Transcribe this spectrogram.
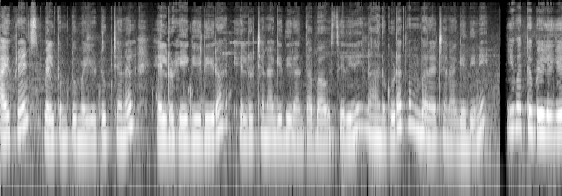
Hi friends welcome to my YouTube channel ಎಲ್ಲರೂ ಹೇಗಿದ್ದೀರಾ? ಎಲ್ಲರೂ ಚೆನ್ನಾಗಿದ್ದೀರಾ ಅಂತ ಭಾವಿಸ್ತಿದ್ದೀನಿ. ನಾನು ಕೂಡ ತುಂಬಾ ಚೆನ್ನಾಗಿದ್ದೀನಿ. ಇವತ್ತು ಬೆಳಿಗ್ಗೆ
